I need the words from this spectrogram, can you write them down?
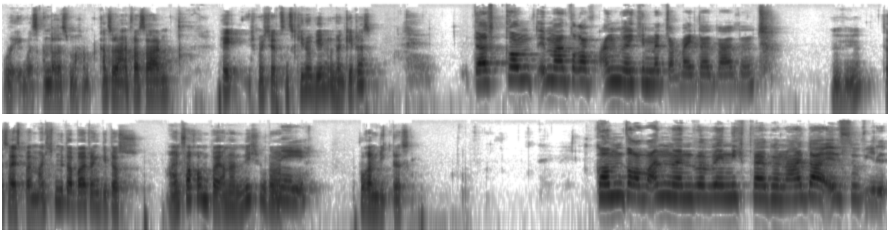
Oder irgendwas anderes machen? Kannst du dann einfach sagen, hey, ich möchte jetzt ins Kino gehen und dann geht das? Das kommt immer drauf an, welche Mitarbeiter da sind. Mhm. Das heißt, bei manchen Mitarbeitern geht das einfacher und bei anderen nicht, oder? Nee. Woran liegt das? Kommt drauf an, wenn so wenig Personal da ist, so wie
